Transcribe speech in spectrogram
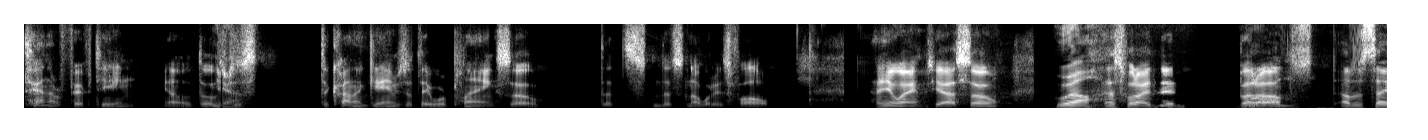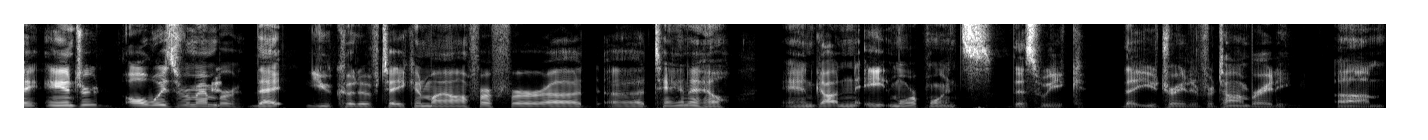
ten or fifteen. You know, those Yeah. just the kind of games that they were playing. So that's that's nobody's fault. Anyway, yeah. So Well, that's what I did. But well, uh, I'll just I'll just say, Andrew, always remember that you could have taken my offer for uh, uh, Tannehill and gotten eight more points this week that you traded for Tom Brady. Um,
